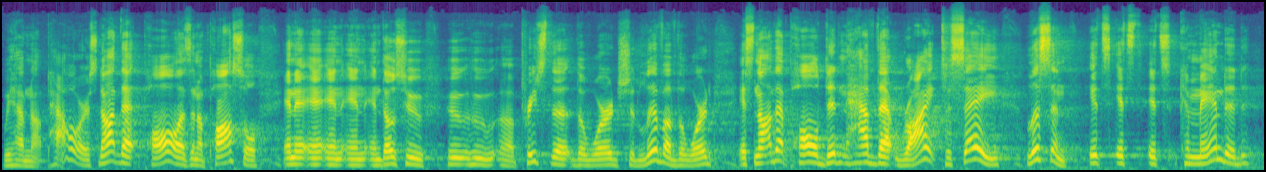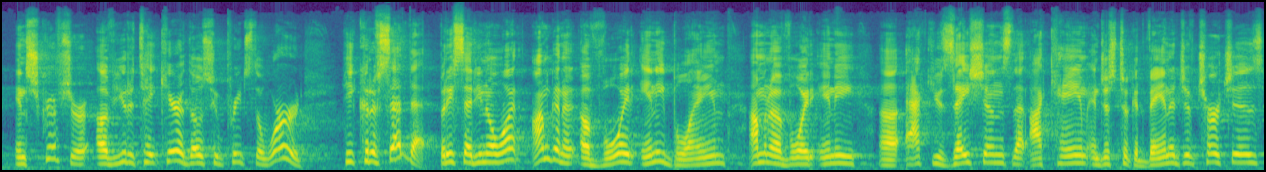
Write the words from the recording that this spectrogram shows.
we have not power. It's not that Paul, as an apostle, and, and, and, and those who, who, who uh, preach the, the word should live of the word. It's not that Paul didn't have that right to say, listen, it's, it's, it's commanded in Scripture of you to take care of those who preach the word. He could have said that, but he said, you know what? I'm going to avoid any blame. I'm going to avoid any uh, accusations that I came and just took advantage of churches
